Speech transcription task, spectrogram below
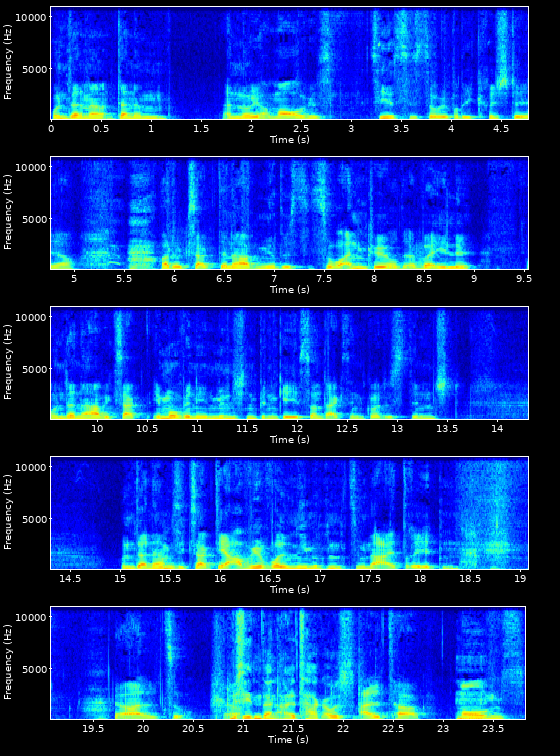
Und dann, dann am, am Neujahrmorgen zieht es so über die Christe her, hat er gesagt, dann haben wir das so angehört, eine Weile. Und dann habe ich gesagt, immer wenn ich in München bin, gehe ich sonntags in den Gottesdienst. Und dann haben sie gesagt, ja, wir wollen niemandem zu nahe treten. Ja, also, Wie sieht denn dein Alltag aus? Alltag. Morgens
